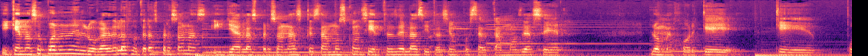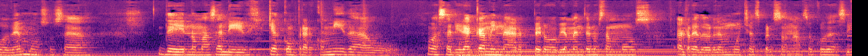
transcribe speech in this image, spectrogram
y que no se ponen en el lugar de las otras personas y ya las personas que estamos conscientes de la situación pues tratamos de hacer lo mejor que, que podemos, o sea, de nomás salir que a comprar comida o, o, a salir a caminar, pero obviamente no estamos alrededor de muchas personas o cosas así.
